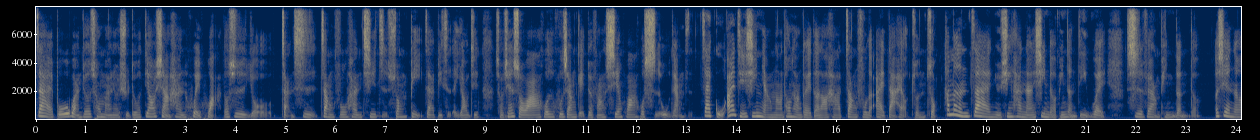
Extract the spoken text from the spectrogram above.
在博物馆，就是充满了许多雕像和绘画，都是有展示丈夫和妻子双臂在彼此的腰间手牵手啊，或是互相给对方鲜花或食物这样子。在古埃及，新娘呢通常可以得到她丈夫的爱戴还有尊重，他们在女性和男性的平等地位是非常平等的。而且呢，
